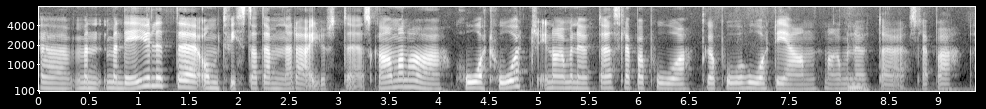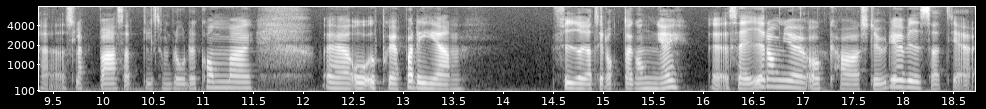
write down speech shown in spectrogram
Eh, men, men det är ju lite omtvistat ämne där just eh, ska man ha hårt hårt i några minuter, släppa på, dra på hårt igen några mm. minuter, släppa, eh, släppa så att liksom blodet kommer och upprepa det igen fyra till åtta gånger säger de ju och har studier visat ger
